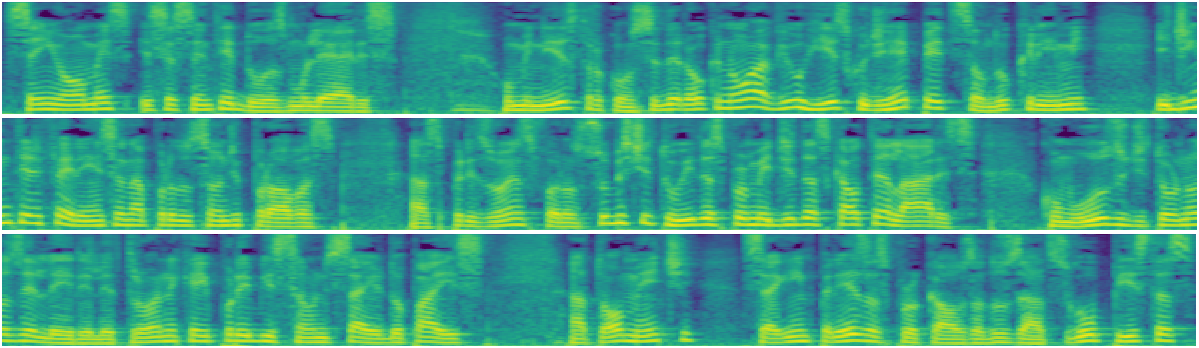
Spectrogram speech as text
100 homens e 62 mulheres. O ministro considerou que não havia o risco de repetição do crime e de interferência na produção de provas. As prisões foram substituídas por medidas cautelares como uso de tornozeleira eletrônica e proibição de sair do país. Atualmente, seguem presas por causa dos atos golpistas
